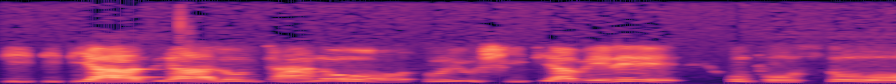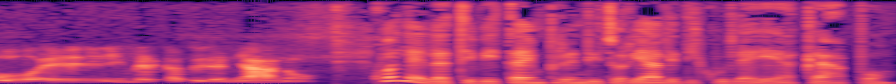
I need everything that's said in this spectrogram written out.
di, di, di Asia lontano sono riusciti a avere un posto eh, in mercato iraniano. Qual è l'attività imprenditoriale di cui lei è a capo?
